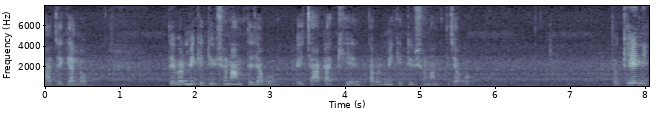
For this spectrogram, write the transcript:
কাজে গেল। তো এবার মেয়েকে টিউশন আনতে যাব, এই চাটা খেয়ে তারপর মেয়েকে টিউশন আনতে যাব। তো খেয়ে নিই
